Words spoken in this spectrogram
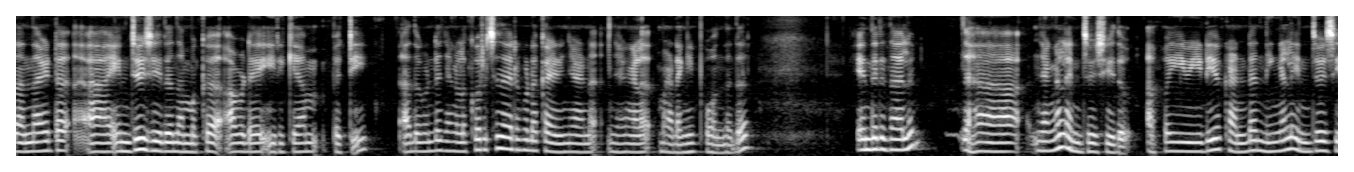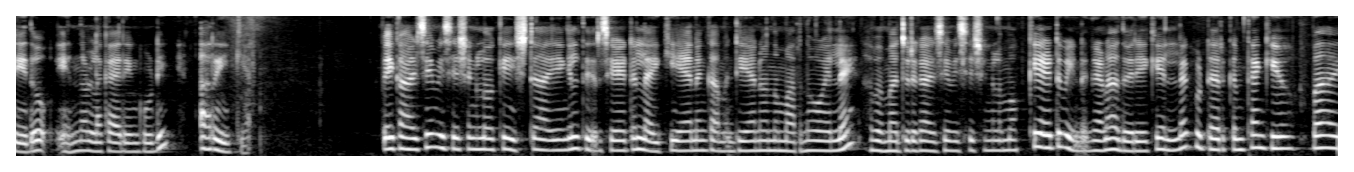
നന്നായിട്ട് എൻജോയ് ചെയ്ത് നമുക്ക് അവിടെ ഇരിക്കാൻ പറ്റി. അതുകൊണ്ട് ഞങ്ങൾ കുറച്ച് നേരം കൂടെ കഴിഞ്ഞാണ് ഞങ്ങൾ മടങ്ങിപ്പോകുന്നത് എന്നിരുന്നാലും ഞങ്ങൾ എൻജോയ് ചെയ്തു. അപ്പോൾ ഈ വീഡിയോ കണ്ട് നിങ്ങൾ എൻജോയ് ചെയ്തു എന്നുള്ള കാര്യം കൂടി അറിയിക്കാം. അപ്പോൾ ഈ കാഴ്ചയും വിശേഷങ്ങളൊക്കെ ഇഷ്ടമായെങ്കിൽ തീർച്ചയായിട്ടും ലൈക്ക് ചെയ്യാനും കമന്റ് ചെയ്യാനും ഒന്നും മറന്നുപോയല്ലേ അപ്പോൾ മറ്റൊരു കാഴ്ചയും വിശേഷങ്ങളും ഒക്കെ ആയിട്ട് വീണ്ടും കാണാം. അതുവരേക്കും എല്ലാ കൂട്ടുകാർക്കും താങ്ക് യു ബൈ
